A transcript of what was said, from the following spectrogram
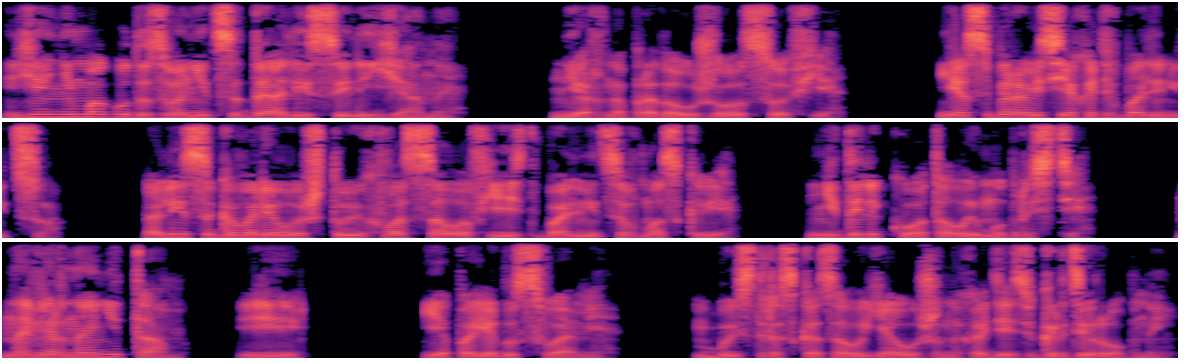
«Я не могу дозвониться до Алисы или Яны», — нервно продолжила Софья. «Я собираюсь ехать в больницу. Алиса говорила, что у их вассалов есть больница в Москве, недалеко от Алой Мудрости. Наверное, они там, и... Я поеду с вами. Быстро сказал я, уже находясь в гардеробной.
